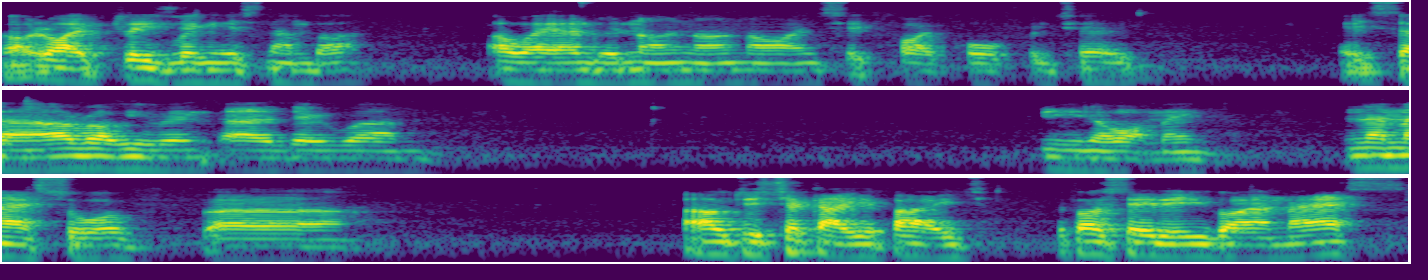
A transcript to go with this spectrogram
Not like, please ring this number, 0800 999 65432. It's, uh, I'd rather you ring, uh, do, um, you know what I mean? An MS sort of, uh, I'll just check out your page if I see that you've got MS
